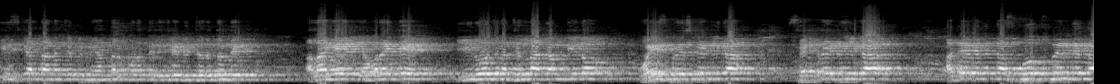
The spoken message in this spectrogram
తీసుకెళ్తానని చెప్పి మీ అందరూ కూడా తెలియజేయడం జరుగుతుంది. అలాగే ఎవరైతే ఈ రోజున జిల్లా కమిటీలో వైస్ ప్రెసిడెంట్లుగా సెక్రటరీలుగా అదేవిధంగా స్పోర్ట్స్ మెన్ కింద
